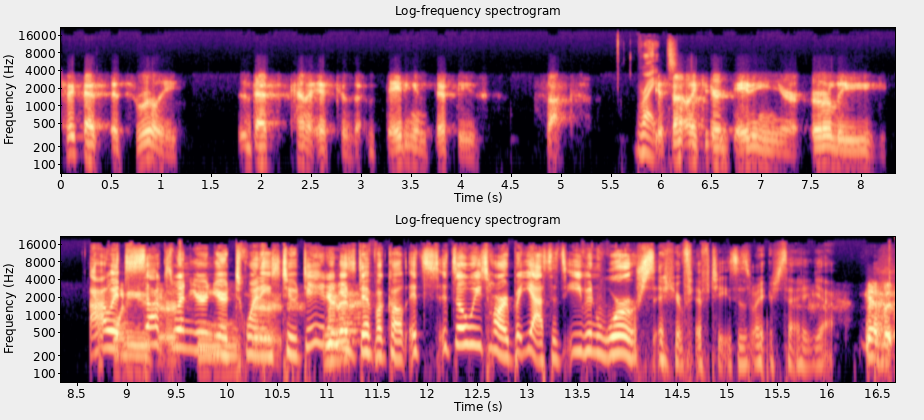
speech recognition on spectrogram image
I think that it's really that's kind of it because dating in fifties sucks. Right. It's not like you're dating in your early. Oh, it sucks when you're in your twenties or- too. Dating is difficult. It's it's always hard, but yes, it's even worse in your fifties, is what you're saying. Yeah. Yeah, but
